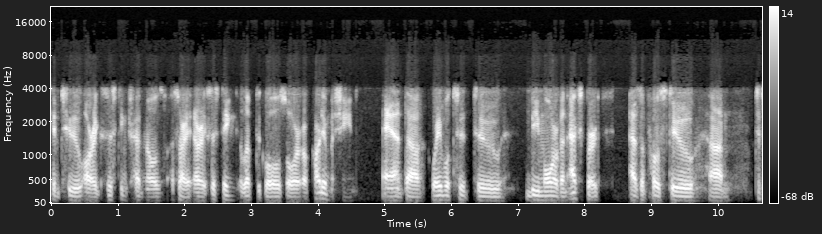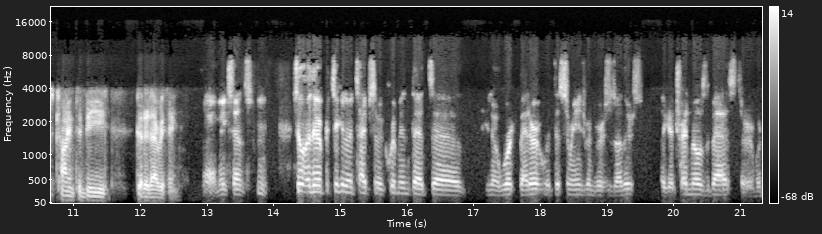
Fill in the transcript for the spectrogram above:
into our existing treadmills, sorry, our existing ellipticals or, or cardio machines. And uh, we're able to, to be more of an expert as opposed to um, just trying to be good at everything. Yeah, it makes sense. Hmm. So, are there particular types of equipment that uh, you know work better with this arrangement versus others? Like a treadmill is the best, or what,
